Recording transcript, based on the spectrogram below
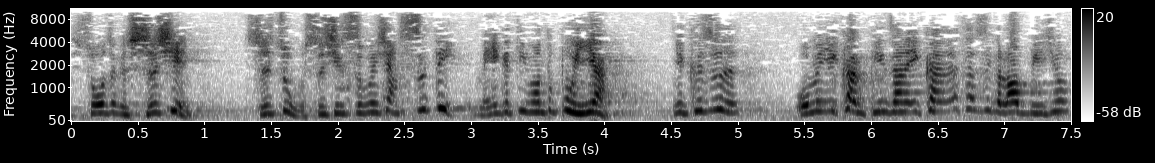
说这个实性、实住、实行、实回向、实地，每一个地方都不一样。你可是我们一看，平常一看，他是个老比丘，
